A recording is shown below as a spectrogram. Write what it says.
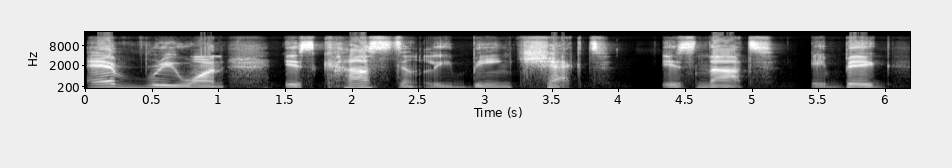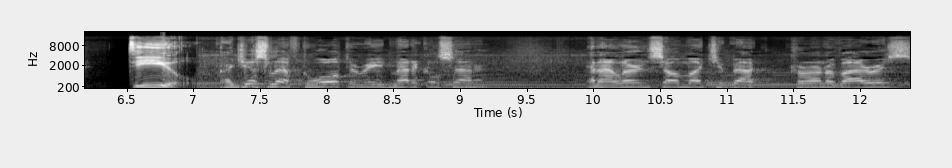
Everyone is constantly being checked, is not a big deal. I just left Walter Reed Medical Center and I learned so much about coronavirus.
